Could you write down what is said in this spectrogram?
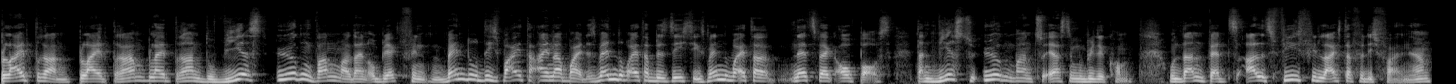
Bleib dran, bleib dran, bleib dran. Du wirst irgendwann mal dein Objekt finden. Wenn du dich weiter einarbeitest, wenn du weiter besichtigst, wenn du weiter Netzwerk aufbaust, dann wirst du irgendwann zur ersten Immobilie kommen. Und dann wird alles viel, viel leichter für dich fallen. Ja?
